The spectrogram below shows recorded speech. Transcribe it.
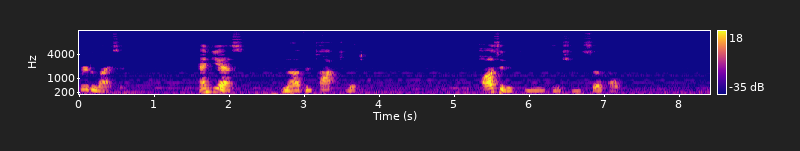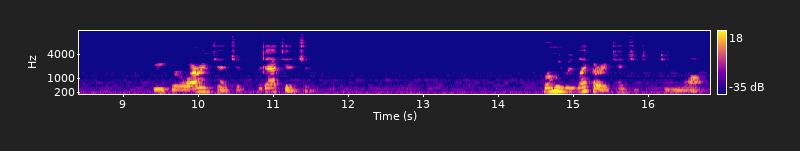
fertilize it. And yes, love and talk to it. Positive communication is so helpful. Regrow our intention with attention. When we would like our intention to continue on,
